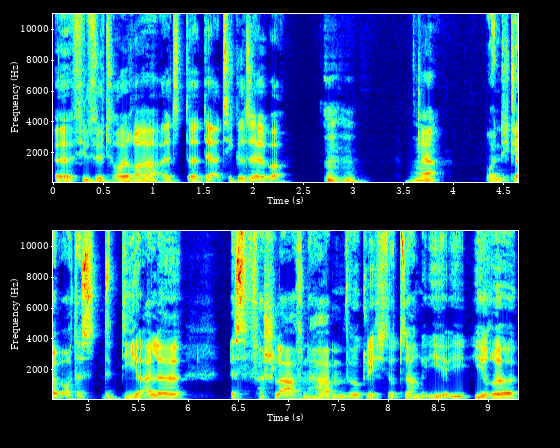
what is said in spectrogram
äh, viel, viel teurer als der, der Artikel selber. Mhm. Ja. Und ich glaube auch, dass die alle es verschlafen haben, wirklich sozusagen ihre,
